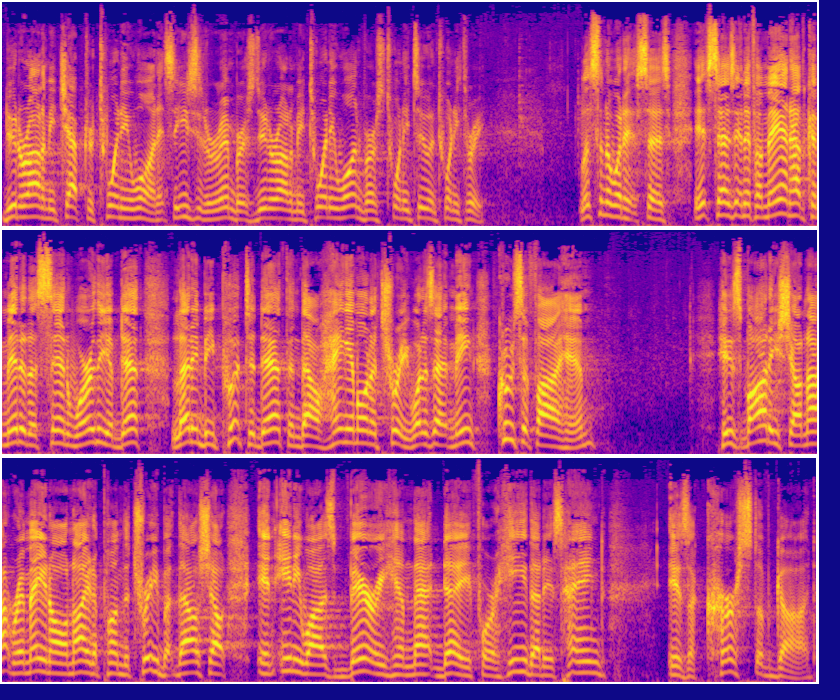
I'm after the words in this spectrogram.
Deuteronomy chapter 21, it's easy to remember. It's Deuteronomy 21, verse 22 and 23. Listen to what it says. It says, And if a man have committed a sin worthy of death, let him be put to death, and thou hang him on a tree. What does that mean? Crucify him. His body shall not remain all night upon the tree, but thou shalt in any wise bury him that day, for he that is hanged is accursed of God.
